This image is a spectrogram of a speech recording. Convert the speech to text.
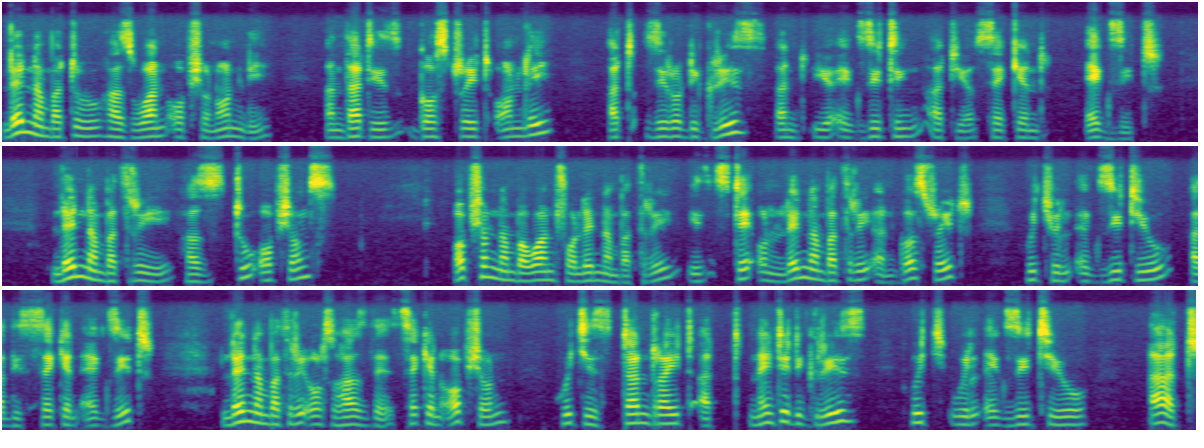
Lane number two has one option only, and that is go straight only at zero degrees, and you're exiting at your second exit. Lane number three has two options. Option number one for lane number three is stay on lane number three and go straight, which will exit you at the second exit. Lane number three also has the second option, which is turn right at 90 degrees, which will exit you at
